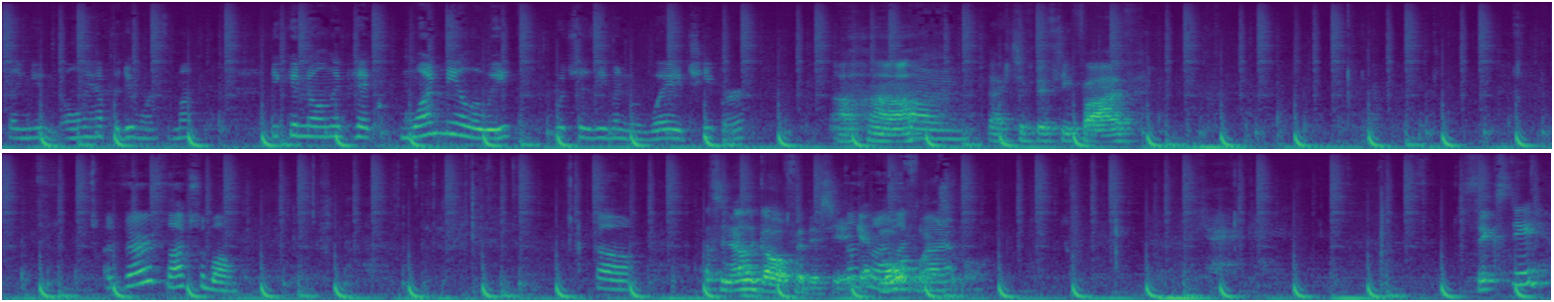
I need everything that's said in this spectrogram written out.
then you only have to do once a month. You can only pick one meal a week, which is even way cheaper. Uh huh. Um, Back to 55. It's very flexible. So That's another goal for this year. Get more like about it. flexible. 60? Are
